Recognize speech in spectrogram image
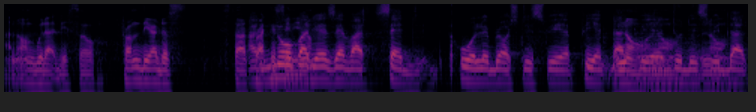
I know I'm good at this. So from there, I just start And practicing. you know. nobody has ever said, hold the brush this way, paint that no, way, no, do this no, with that.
